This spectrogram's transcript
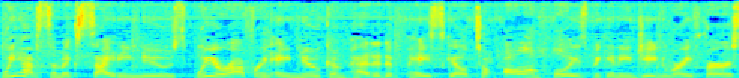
We have some exciting news. We are offering a new competitive pay scale to all employees beginning January 1st.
